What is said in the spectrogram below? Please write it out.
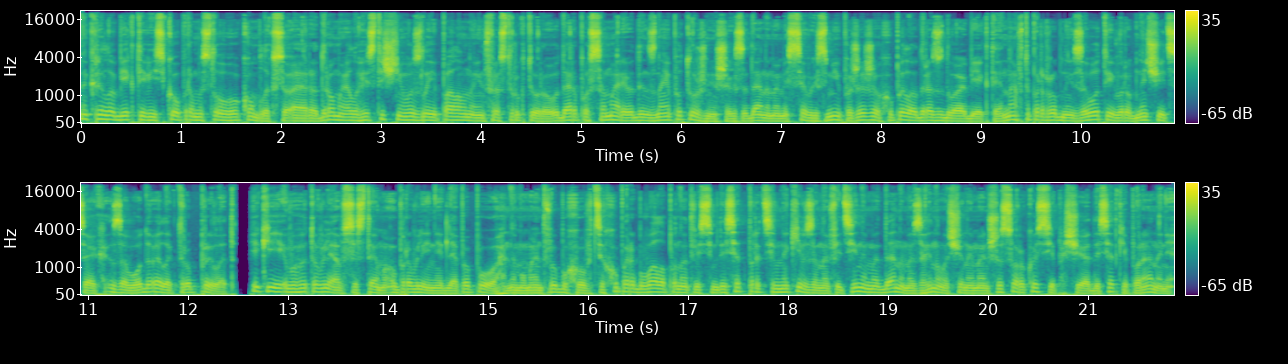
накрили об'єкти військово-промислового комплексу, аеродроми, логістичні вузли і паливну інфраструктуру. Удар по Самарі один з найпотужніших. За даними місцевих змі, пожежа охопила одразу два об'єкти: нафтопереробний завод і виробничий цех заводу електроприлад, який виготовляв системи управління для ППО. На момент вибуху в цеху перебувало понад 80 працівників. За неофіційними даними загинуло щонайменше 40 осіб, ще десятки поранені.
